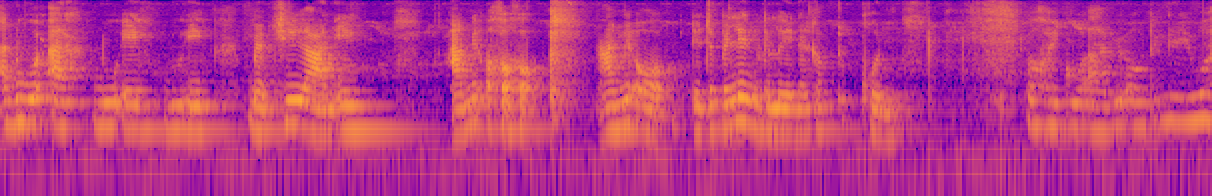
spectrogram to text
อะดูอะดูเองดูเอง แบบชื่ออ่านเอง อ่านไม่ออก อ่านไม่ออก เดี๋ยวจะไปเล่นกันเลยนะครับทุกคน โอ้ยกูอ่านไม่ออกได้ไงวะ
